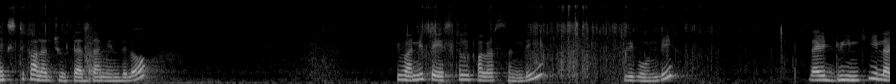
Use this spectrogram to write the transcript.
నెక్స్ట్ కలర్ చూసేద్దాం ఇందులో. ఇవన్నీ పేస్టల్ కలర్స్ అండి. ఇదిగోండి. లైట్ గ్రీన్కి ఇలా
